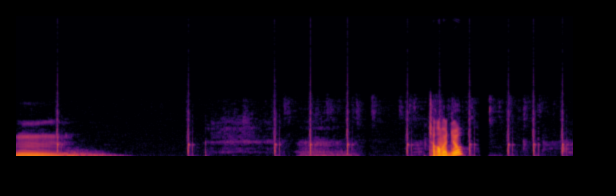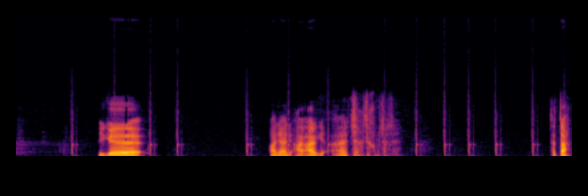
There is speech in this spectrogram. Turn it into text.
음. 잠깐만요. 이게 아니 아니 아, 알기 아 자, 잠깐만 잠깐만 됐다.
